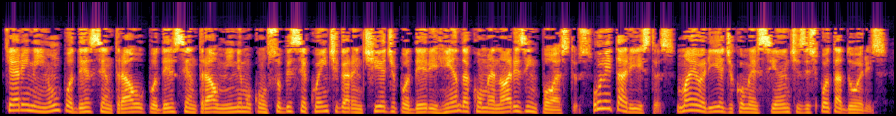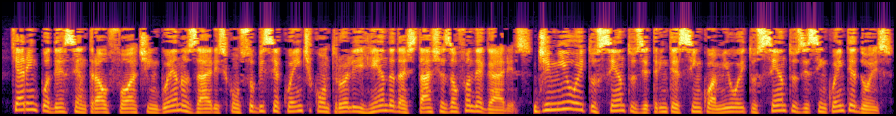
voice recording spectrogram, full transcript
Querem nenhum poder central ou poder central mínimo com subsequente garantia de poder e renda com menores impostos. Unitaristas. Maioria de comerciantes exportadores. Querem poder central forte em Buenos Aires com subsequente controle e renda das taxas alfandegárias. De 1835 a 1852,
